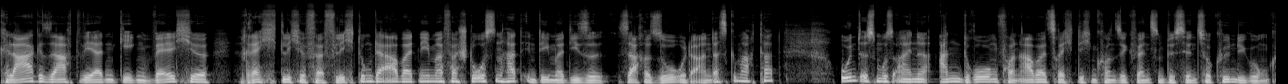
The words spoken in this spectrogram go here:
klar gesagt werden, gegen welche rechtliche Verpflichtung der Arbeitnehmer verstoßen hat, indem er diese Sache so oder anders gemacht hat und es muss eine Androhung von arbeitsrechtlichen Konsequenzen bis hin zur Kündigung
